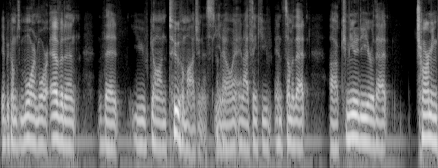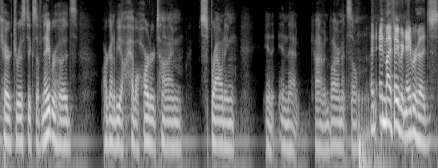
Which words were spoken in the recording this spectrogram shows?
it becomes more and more evident that you've gone too homogenous, you know, and I think you and some of that uh, community or that charming characteristics of neighborhoods are going to be have a harder time sprouting in in that kind of environment. So And, and my favorite neighborhoods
